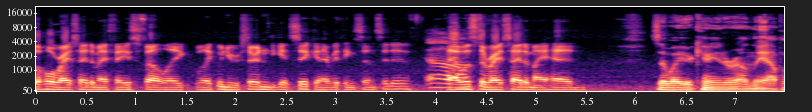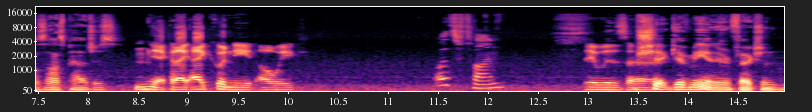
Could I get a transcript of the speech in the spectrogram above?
the whole right side of my face felt like like when you were starting to get sick and everything's sensitive. Oh. That was the right side of my head. Is that why you're carrying around the applesauce pouches? Mhm, Yeah, because I, I couldn't eat all week. Well, it's fun. It was uh, Shit, give me an infection.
